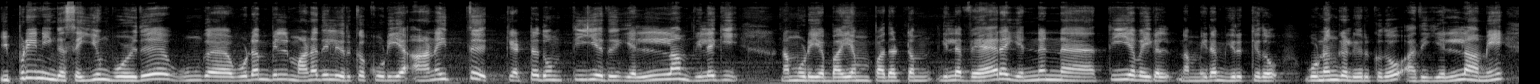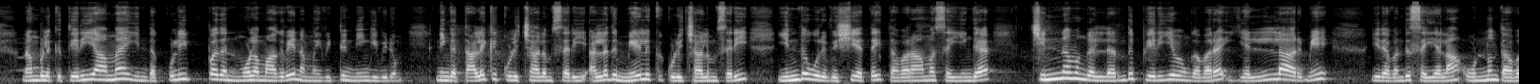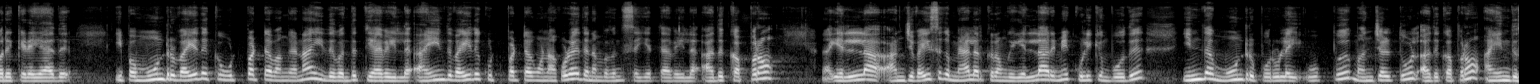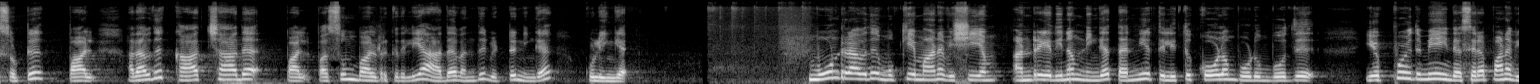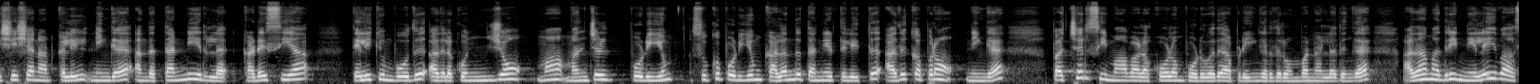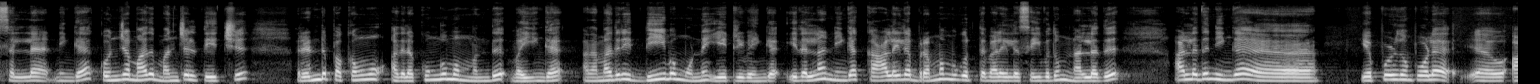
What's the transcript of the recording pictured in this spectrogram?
இப்படி நீங்கள் செய்யும் பொழுது உங்கள் உடம்பில் மனதில் இருக்கக்கூடிய அனைத்து கெட்டதும் தீயது எல்லாம் விலகி நம்முடைய பயம் பதட்டம் இல்லை வேற என்னென்ன தீயவைகள் நம்மிடம் இருக்குதோ குணங்கள் இருக்குதோ அது எல்லாமே நம்மளுக்கு தெரியாமல் இந்த குளிப்பதன் மூலமாகவே நம்மை விட்டு நீங்கிவிடும். நீங்கள் தலைக்கு குளித்தாலும் சரி அல்லது மேலுக்கு குளித்தாலும் சரி இந்த ஒரு விஷயத்தை தவறாமல் செய்யுங்க. சின்னவங்கள்லேருந்து பெரியவங்க வர எல்லாருமே இதை வந்து செய்யலாம். ஒன்றும் தவறு கிடையாது. இப்போ மூன்று வயதுக்கு உட்பட்டவங்கன்னா இது வந்து தேவையில்லை. ஐந்து வயதுக்கு உட்பட்டவங்கன்னா கூட இதை நம்ம வந்து செய்ய தேவையில்லை. அதுக்கப்புறம் எல்லா அஞ்சு வயசுக்கு மேலே இருக்கிறவங்க எல்லாருமே குளிக்கும்போது இந்த மூன்று பொருளை உப்பு மஞ்சள் தூள் அதுக்கப்புறம் ஐந்து சொட்டு பால். அதாவது காய்ச்சாத பால் பசும்பால் இருக்குது இல்லையா? அதை வந்து விட்டு நீங்கள் குளிங்க. மூன்றாவது முக்கியமான விஷயம் அன்றைய தினம் நீங்கள் தண்ணீர் தெளித்து கோலம் போடும்போது எப்பொழுதுமே இந்த சிறப்பான விசேஷ நாட்களில் நீங்கள் அந்த தண்ணீரில் கடைசியாக தெளிக்கும் போது அதில் கொஞ்சமாக மஞ்சள் பொடியும் சுக்கு பொடியும் கலந்து தண்ணீர் தெளித்து அதுக்கப்புறம் நீங்கள் பச்சரிசி மாவால் கோலம் போடுவது அப்படிங்கிறது ரொம்ப நல்லதுங்க. அதே மாதிரி நிலைவாசலில் நீங்கள் கொஞ்சமாவது மஞ்சள் தேய்ச்சி ரெண்டு பக்கமும் அதில் குங்குமம் வந்து வைங்க அதை மாதிரி தீபம் ஒன்று ஏற்றி வைங்க. இதெல்லாம் நீங்கள் காலையில் பிரம்ம முகூர்த்த வேலையில் செய்வதும் நல்லது. அல்லது நீங்கள் எப்பொழுதும் போல்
